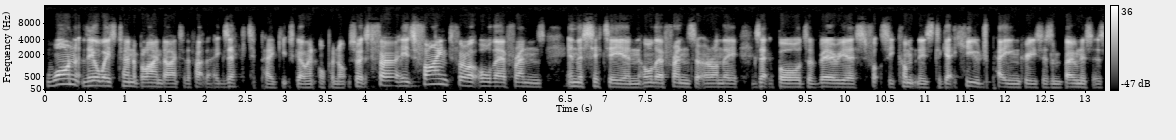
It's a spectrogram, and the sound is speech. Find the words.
one, they always turn a blind eye to the fact that executive pay keeps going up and up. So it's for, it's fine for all their friends in the city and all their friends that are on the exec boards of various FTSE companies to get huge pay increases and bonuses.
